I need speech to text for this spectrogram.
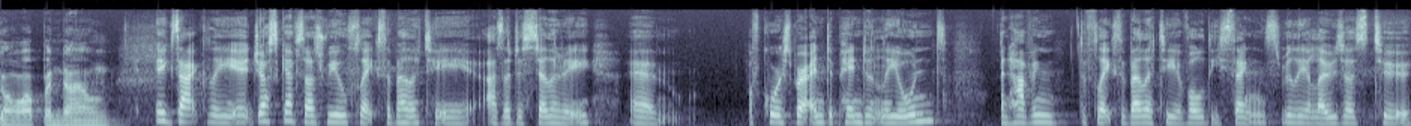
go up and down. Exactly. It just gives us real flexibility as a distillery. Um, of course, we're independently owned, and having the flexibility of all these things really allows us to.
